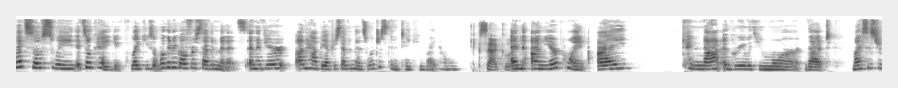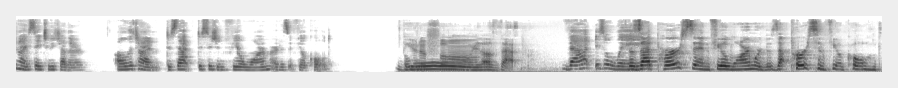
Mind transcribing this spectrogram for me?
that's so sweet. It's okay. Like you said, we're going to go for seven minutes. And if you're unhappy after seven minutes, we're just going to take you right home. Exactly. And on your point, I cannot agree with you more that my sister and I say to each other all the time, does that decision feel warm or does it feel cold? Beautiful. I love that. That is a way. Does that person feel warm or does that person feel cold?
